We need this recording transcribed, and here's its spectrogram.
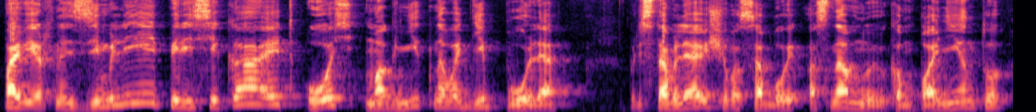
поверхность Земли пересекает ось магнитного диполя, представляющего собой основную компоненту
